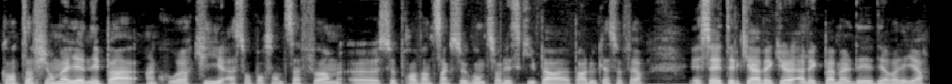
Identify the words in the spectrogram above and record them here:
Quentin Fillon-Maillet n'est pas un coureur qui, à 100% de sa forme, euh, se prend 25 secondes sur les skis par, par Lucas Hofer. Et ça a été le cas avec, euh, avec pas mal des, des relayeurs.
